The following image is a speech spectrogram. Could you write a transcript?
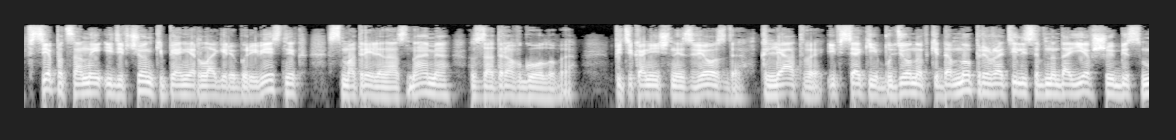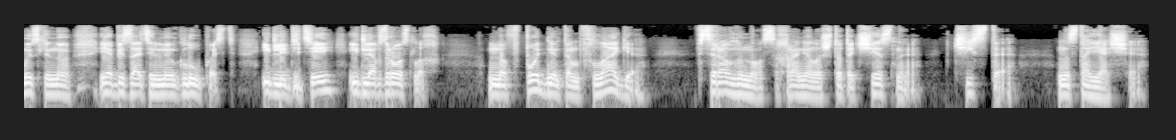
Все пацаны и девчонки пионер-лагеря «Буревестник» смотрели на знамя, задрав головы. Пятиконечные звезды, клятвы и всякие буденовки давно превратились в надоевшую бессмысленную и обязательную глупость и для детей, и для взрослых. Но в поднятом флаге все равно сохранялось что-то честное, чистое, настоящее.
